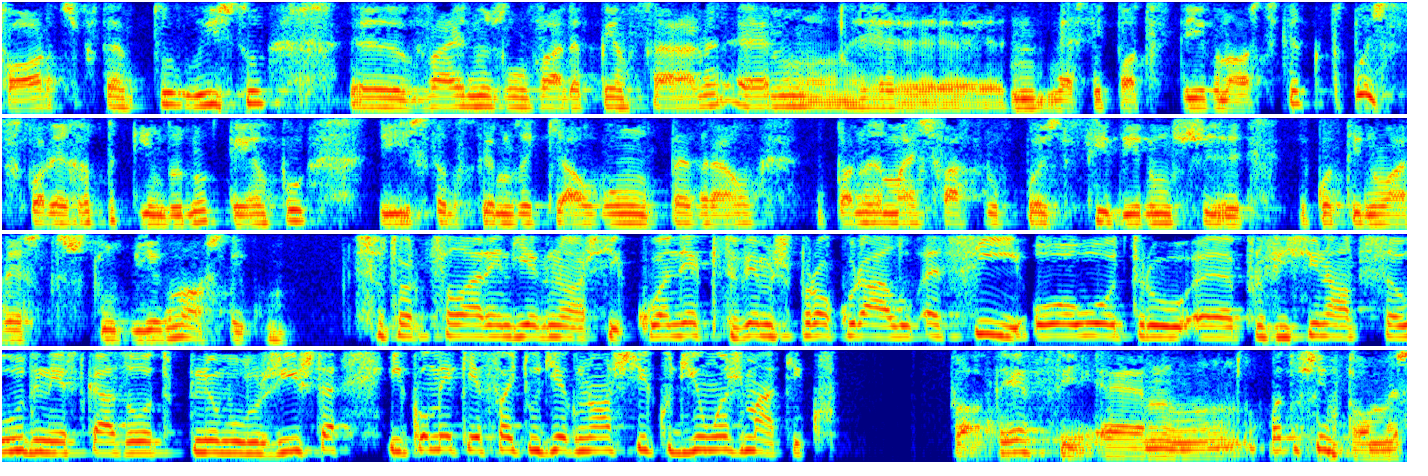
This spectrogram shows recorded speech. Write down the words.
fortes, portanto tudo isto uh, vai nos levar a pensar um, uh, esta hipótese diagnóstica, que depois, se forem repetindo no tempo e estabelecemos aqui algum padrão, torna mais fácil depois decidirmos eh, continuar este estudo diagnóstico. Doutor, por falar em diagnóstico, quando é que devemos procurá-lo a si ou a outro uh, profissional de saúde, neste caso a outro pneumologista, e como é que é feito o diagnóstico de um asmático? Pronto, é assim, é, quando os sintomas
